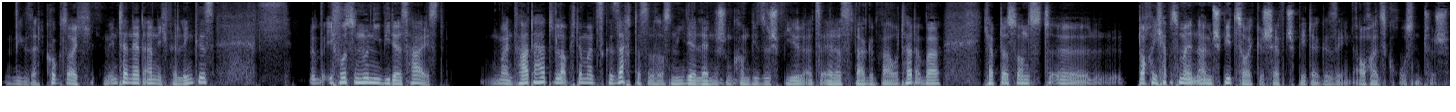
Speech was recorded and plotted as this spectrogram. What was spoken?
Wie gesagt, guckt's euch im Internet an, ich verlinke es. Ich wusste nur nie, wie das heißt mein Vater hatte, glaube ich, damals gesagt, dass das aus dem Niederländischen kommt, dieses Spiel, als er das da gebaut hat. Aber ich habe das sonst, äh, doch, ich habe es mal in einem Spielzeuggeschäft später gesehen, auch als großen Tisch.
